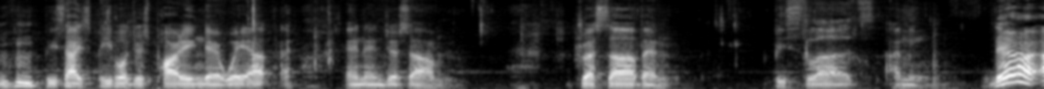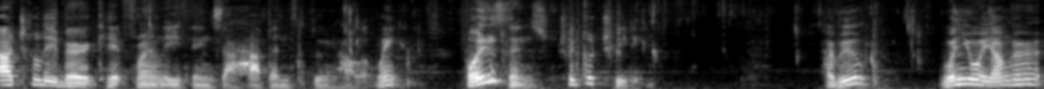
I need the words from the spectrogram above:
Mm-hmm. Besides people just partying their way up and then just um dress up and be sluts. I mean, there are actually very kid friendly things that happen during Halloween. For instance, trick or treating. Have you, when you were younger,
